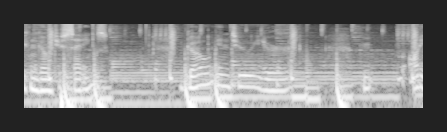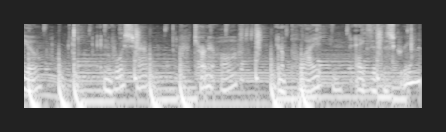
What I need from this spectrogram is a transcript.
You can go into settings, go into voice chat, turn it off, and apply it and exit the screen.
